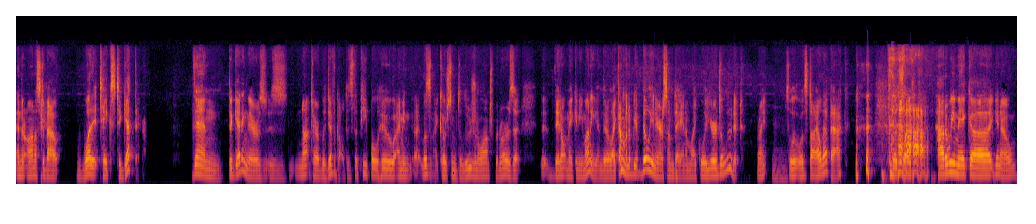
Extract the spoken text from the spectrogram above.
and they're honest about what it takes to get there, then the getting there is, is not terribly difficult. It's the people who, I mean, uh, listen, I coach some delusional entrepreneurs that they don't make any money and they're like, I'm going to be a billionaire someday. And I'm like, well, you're deluded. Right. Mm-hmm. So let's dial that back. let's like, how do we make, uh, you know,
